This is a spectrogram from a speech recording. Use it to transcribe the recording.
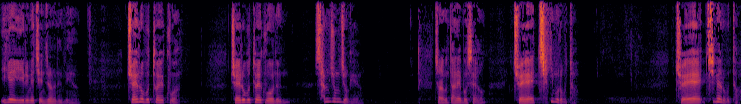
이게 이 이름의 진정한 의미예요. 죄로부터의 구원. 죄로부터의 구원은 삼중적이에요. 저 여러분 따라해 보세요. 죄의 책임으로부터, 죄의 지배로부터,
